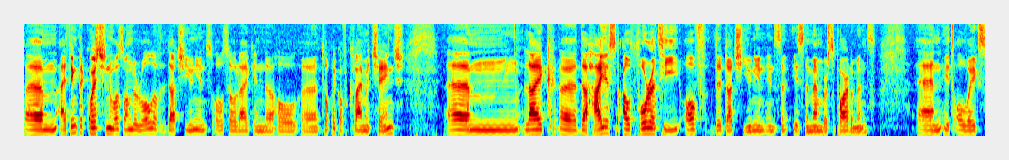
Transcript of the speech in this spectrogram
um, I think the question was on the role of the Dutch unions also like in the whole uh, topic of climate change um, like uh, the highest authority of the Dutch Union is the, is the members' parliament, and it always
